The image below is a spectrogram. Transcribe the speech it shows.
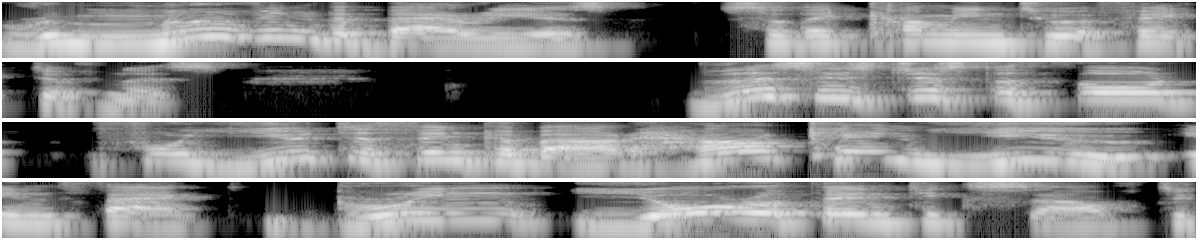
removing the barriers so they come into effectiveness. This is just a thought for you to think about. How can you, in fact, bring your authentic self to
